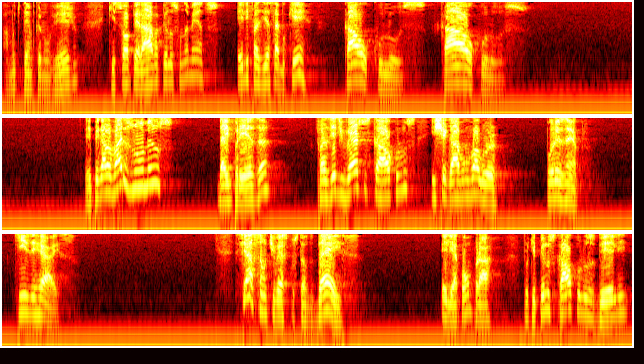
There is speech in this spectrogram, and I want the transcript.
há muito tempo que eu não vejo, que só operava pelos fundamentos. Ele fazia, sabe o que? Cálculos. Cálculos. Ele pegava vários números da empresa, fazia diversos cálculos e chegava um valor. Por exemplo, 15 reais. Se a ação tivesse custando 10, ele ia comprar, porque pelos cálculos dele,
